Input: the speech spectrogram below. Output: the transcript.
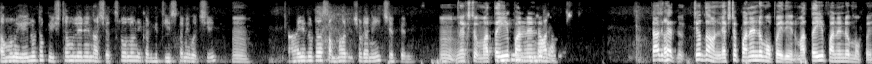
తమను ఏలుటకు ఇష్టం లేని నా శత్రువులను ఇక్కడికి తీసుకొని వచ్చి నా ఎదుట సంహరించుడని చెప్పాను. ఉమ్. నెక్స్ట్ మత్తయి పన్నెండు కాదు కాదు చూద్దాం నెక్స్ట్ పన్నెండు ముప్పై తీయండి. మత్తయి పన్నెండు ముప్పై.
